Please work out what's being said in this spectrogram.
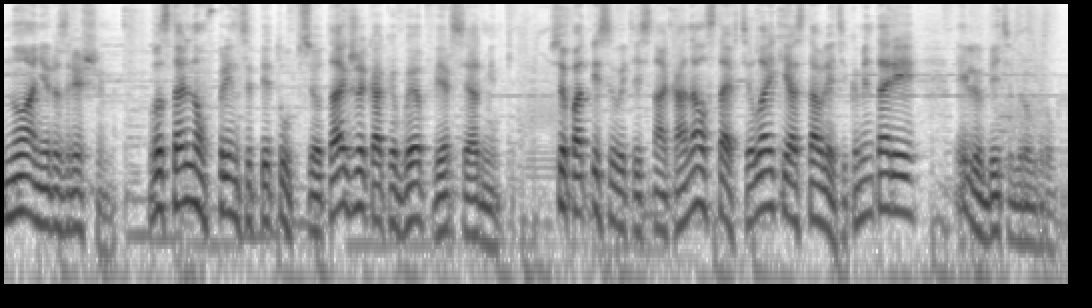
но они разрешимы. В остальном, в принципе, тут все так же, как и веб-версии админки. Все, подписывайтесь на канал, ставьте лайки, оставляйте комментарии и любите друг друга.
